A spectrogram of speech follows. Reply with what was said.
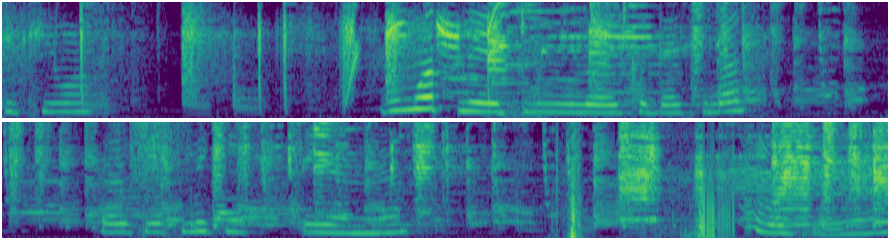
çekeyim. Bu modla yapılıyor arkadaşlar. Terk etmek isteyenler. Boş ver de.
